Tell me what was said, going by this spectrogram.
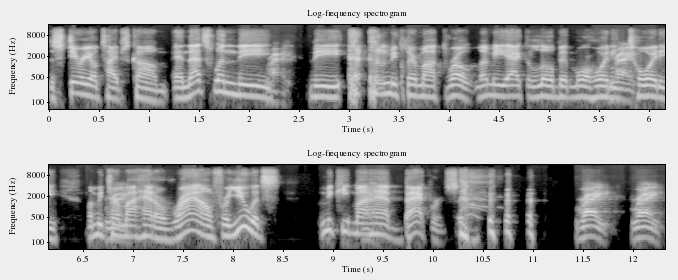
the stereotypes come, and that's when the right. the let me clear my throat. Let me act a little bit more hoity-toity. Right. Let me turn right. my hat around. For you, it's let me keep my hat backwards. right, right.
